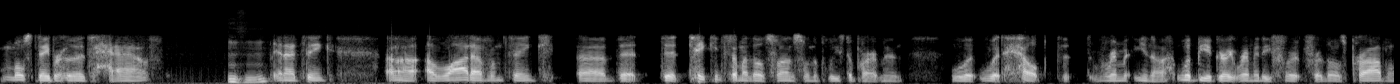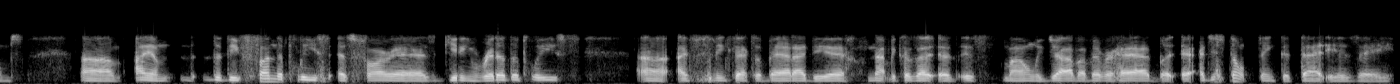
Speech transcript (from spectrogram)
most neighborhoods have. Mm-hmm. And I think uh, a lot of them think uh, that that taking some of those funds from the police department would would help the, you know would be a great remedy for for those problems um, I am the defund the police as far as getting rid of the police. Uh, I think that's a bad idea. Not because I, uh, it's my only job I've ever had, but I just don't think that that is a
